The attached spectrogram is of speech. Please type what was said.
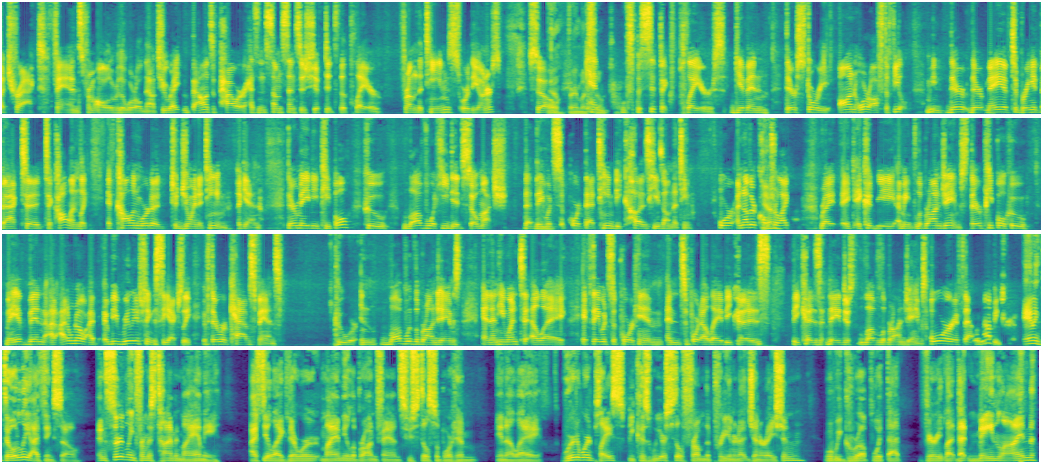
attract fans from all over the world now too, right? The balance of power has in some senses shifted to the player from the teams or the owners. So Yeah, very much can specific players given their story on or off the field. I mean, there there may have to bring it back to to Colin. Like if Colin were to to join a team again, there may be people who love what he did so much that they hmm. would support that team because he's on the team. Or another cultural Yeah. icon, right? It, it could be, I mean, LeBron James. There are people who may have been, I, I don't know. I, it'd be really interesting to see actually if there were Cavs fans who were in love with LeBron James and then he went to LA if they would support him and support LA because because they just love LeBron James or if that would not be true. Anecdotally, I think so. And certainly from his time in Miami, I feel like there were Miami LeBron fans who still support him in LA. Word to word place because we are still from the pre internet generation where we grew up with that very like that main line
